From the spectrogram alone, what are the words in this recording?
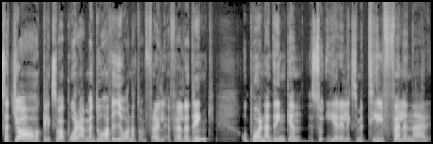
Så att jag hakar liksom bara på det här. Men då har vi ordnat en föräldra- föräldradrink. Och på den här drinken så är det liksom ett tillfälle när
